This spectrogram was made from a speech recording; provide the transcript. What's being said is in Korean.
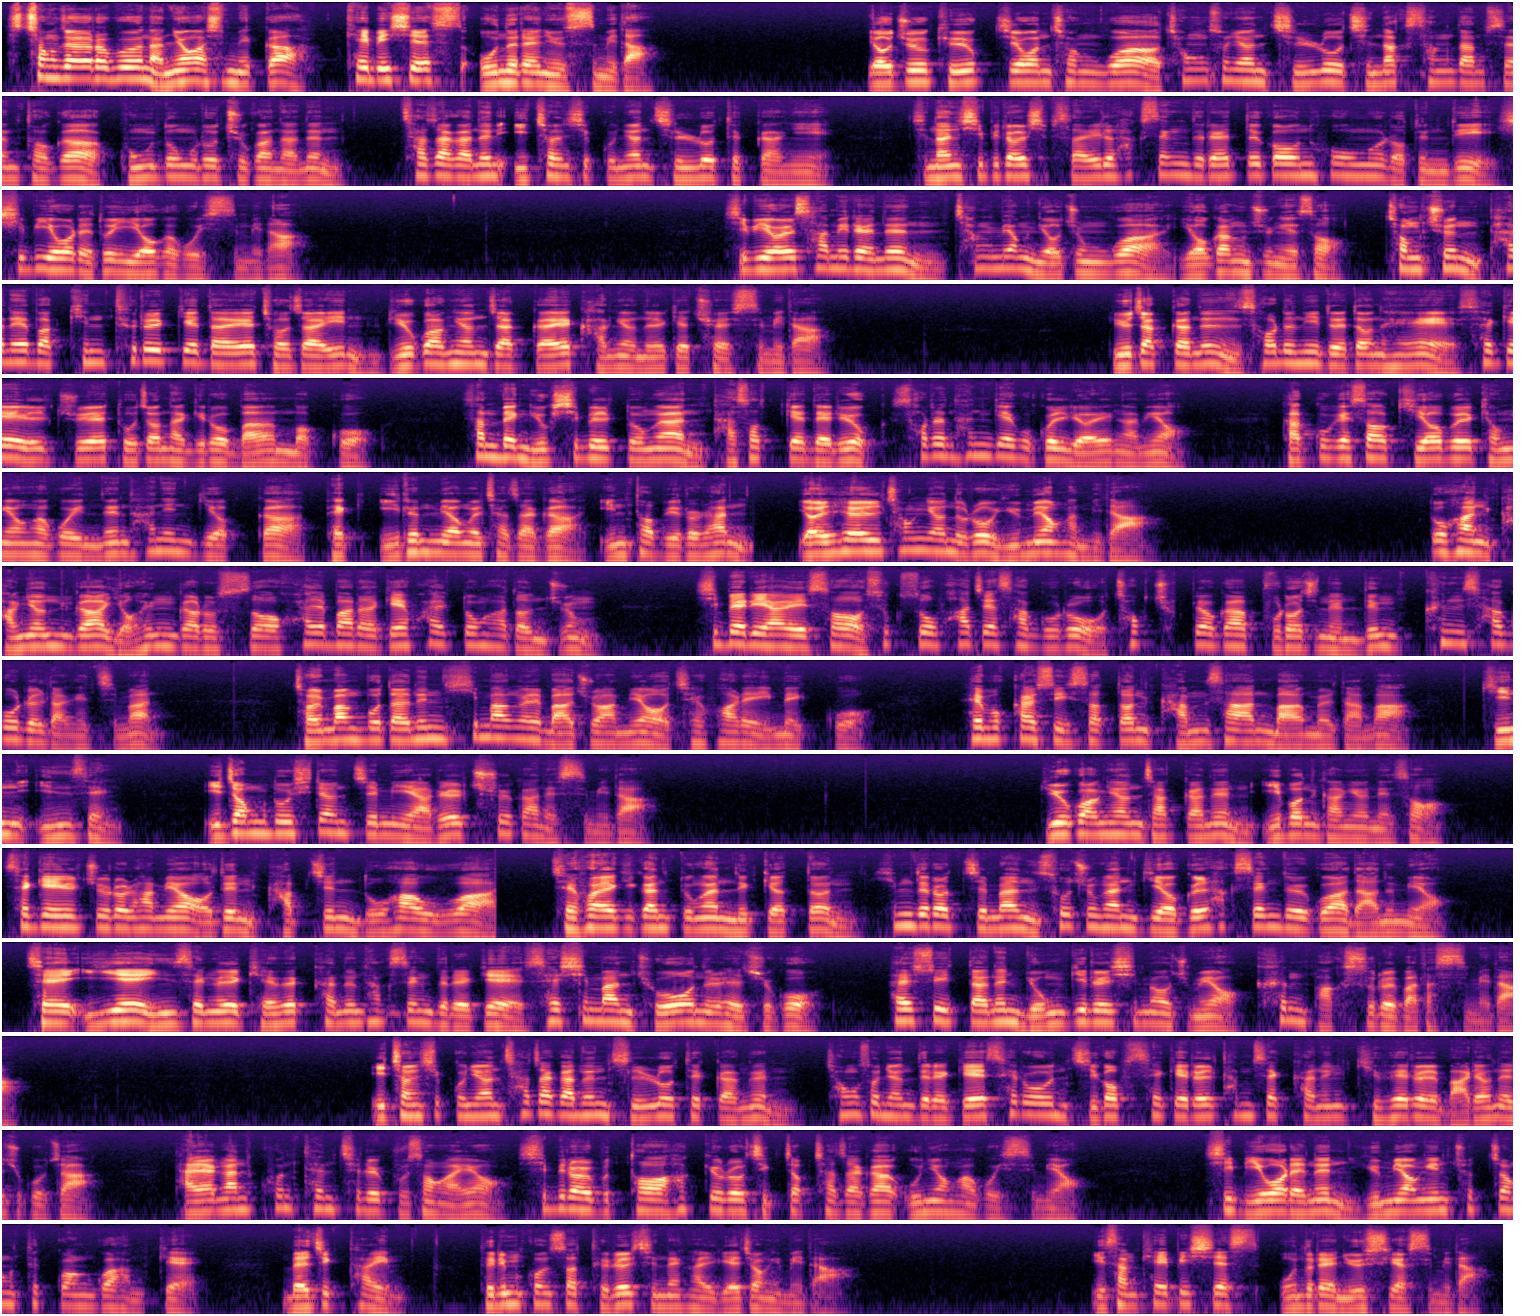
시청자 여러분 안녕하십니까? KBCS 오늘의 뉴스입니다. 여주 교육지원청과 청소년 진로 진학 상담센터가 공동으로 주관하는 찾아가는 2019년 진로 특강이 지난 11월 14일 학생들의 뜨거운 호응을 얻은 뒤 12월에도 이어가고 있습니다. 12월 3일에는 창명 여중과 여강 중에서 청춘 판에 박힌 틀을 깨다의 저자인 류광현 작가의 강연을 개최했습니다. 류 작가는 서른이 되던 해에 세계 일주에 도전하기로 마음먹고 360일 동안 5개 대륙 31개국을 여행하며 각국에서 기업을 경영하고 있는 한인 기업가 170명을 찾아가 인터뷰를 한 열혈 청년으로 유명합니다. 또한 강연가 여행가로서 활발하게 활동하던 중 시베리아에서 숙소 화재 사고로 척추뼈가 부러지는 등 큰 사고를 당했지만 절망보다는 희망을 마주하며 재활에 임했고 회복할 수 있었던 감사한 마음을 담아 긴 인생, 이 정도 시련쯤이야를 출간했습니다. 류광현 작가는 이번 강연에서 세계 일주를 하며 얻은 값진 노하우와 재활 기간 동안 느꼈던 힘들었지만 소중한 기억을 학생들과 나누며 제2의 인생을 계획하는 학생들에게 세심한 조언을 해주고 할 수 있다는 용기를 심어주며 큰 박수를 받았습니다. 2019년 찾아가는 진로 특강은 청소년들에게 새로운 직업 세계를 탐색하는 기회를 마련해주고자 다양한 콘텐츠를 구성하여 11월부터 학교로 직접 찾아가 운영하고 있으며 12월에는 유명인 초청 특강과 함께 매직타임, 드림 콘서트를 진행할 예정입니다. 이상 KBCS 오늘의 뉴스였습니다.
